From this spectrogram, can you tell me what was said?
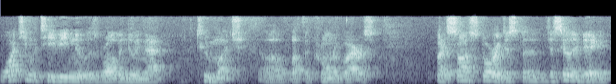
watching the TV news, we've all been doing that too much uh, about the coronavirus. But I saw a story just uh, just the other day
